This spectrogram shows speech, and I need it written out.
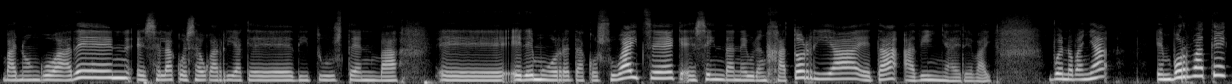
ba, nongoa den, e, zelako ezaugarriak e, dituzten ba, e, eremu horretako zuaitzek, ezein da neuren jatorria, eta adina ere bai. Bueno, baina, enbor batek,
